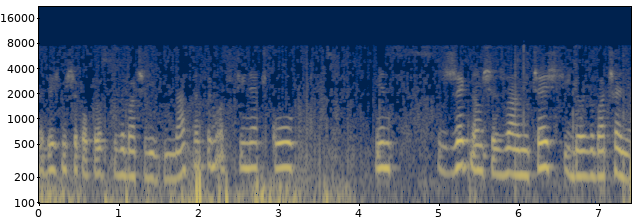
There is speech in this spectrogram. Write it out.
Żebyśmy się po prostu zobaczyli w następnym odcineczku. Więc żegnam się z wami. Cześć i do zobaczenia.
